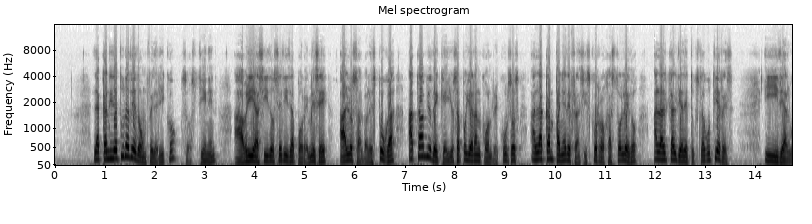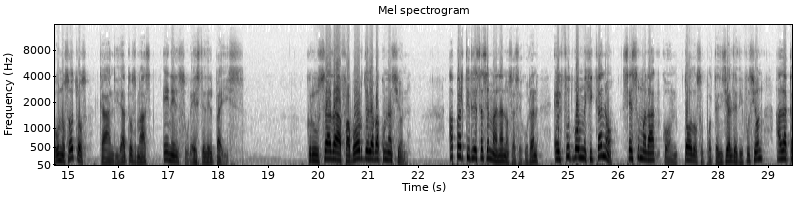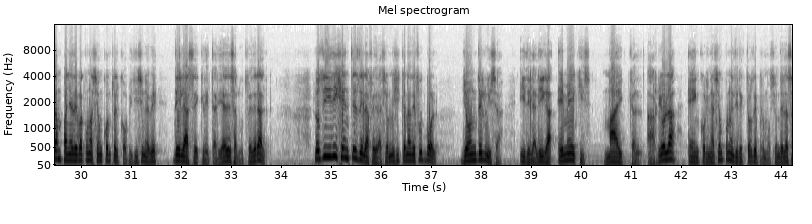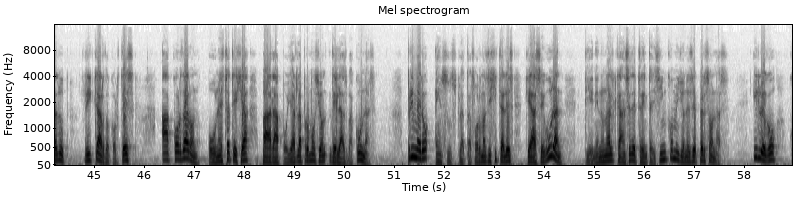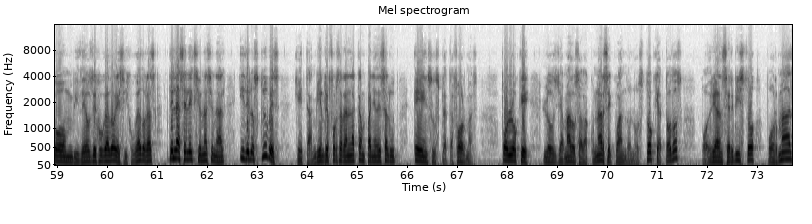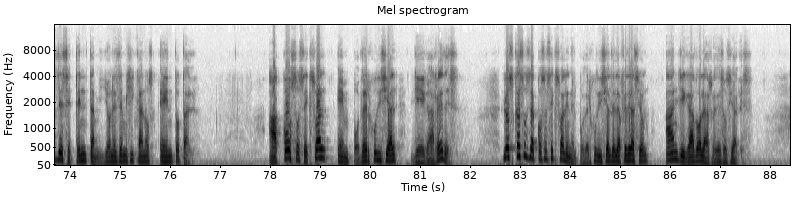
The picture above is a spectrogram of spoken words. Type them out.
La candidatura de don Federico, sostienen, habría sido cedida por MC a los Álvarez Puga a cambio de que ellos apoyaran con recursos a la campaña de Francisco Rojas Toledo a la alcaldía de Tuxtla Gutiérrez y de algunos otros candidatos más en el sureste del país. Cruzada a favor de la vacunación. A partir de esta semana nos aseguran el fútbol mexicano se sumará con todo su potencial de difusión a la campaña de vacunación contra el COVID-19 de la Secretaría de Salud Federal. Los dirigentes de la Federación Mexicana de Fútbol, John de Luisa, y de la Liga MX, Michael Arriola, en coordinación con el director de promoción de la salud, Ricardo Cortés, acordaron una estrategia para apoyar la promoción de las vacunas. Primero, en sus plataformas digitales que aseguran tienen un alcance de 35 millones de personas. Y luego, con videos de jugadores y jugadoras de la selección nacional y de los clubes, que también reforzarán la campaña de salud en sus plataformas. Por lo que los llamados a vacunarse cuando nos toque a todos podrían ser vistos por más de 70 millones de mexicanos en total. Acoso sexual en Poder Judicial llega a redes. Los casos de acoso sexual en el Poder Judicial de la Federación han llegado a las redes sociales.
